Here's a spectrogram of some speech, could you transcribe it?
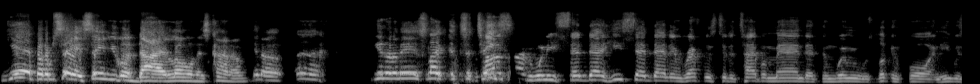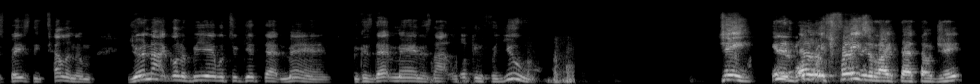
Yeah, but I'm saying saying you're gonna die alone is kind of, you know, uh, You know what I mean? It's like it's a A taste. times when he said that, he said that in reference to the type of man that the women was looking for, and he was basically telling them, "You're not going to be able to get that man because that man is not looking for you." G, he didn't always phrase it like that though, G.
